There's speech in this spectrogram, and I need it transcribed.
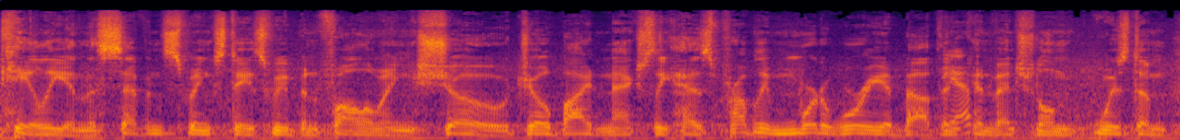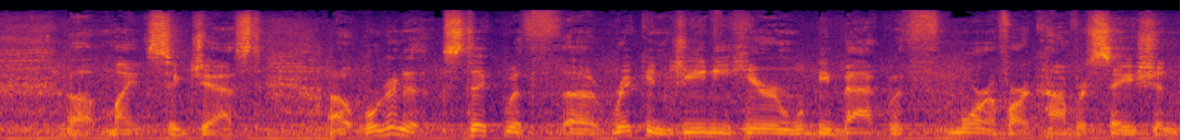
Kailey, in the seven swing states we've been following show Joe Biden actually has probably more to worry about than yep. conventional wisdom uh, might suggest. Uh, we're going to stick with uh, Rick and Jeannie here, and we'll be back with more of our conversation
